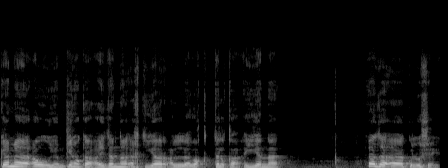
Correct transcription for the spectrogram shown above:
كما أو يمكنك أيضا اختيار الوقت تلقائيا. هذا كل شيء.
